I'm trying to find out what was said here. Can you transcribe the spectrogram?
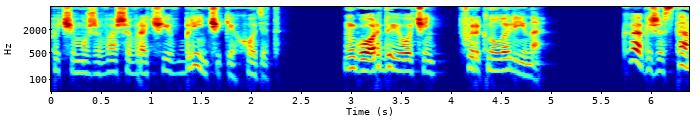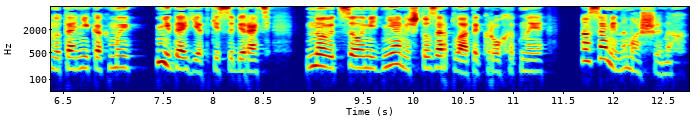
Почему же ваши врачи в блинчики ходят? Гордые очень, фыркнула Лина. Как же станут они, как мы, недоедки собирать? Ноют целыми днями, что зарплаты крохотные, а сами на машинах.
